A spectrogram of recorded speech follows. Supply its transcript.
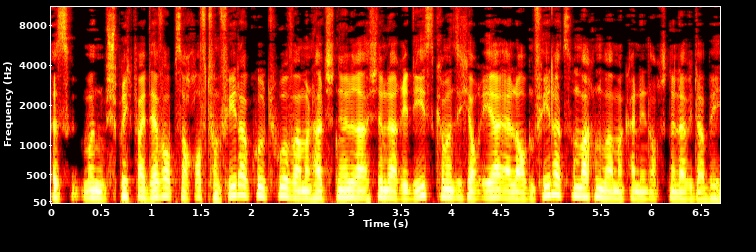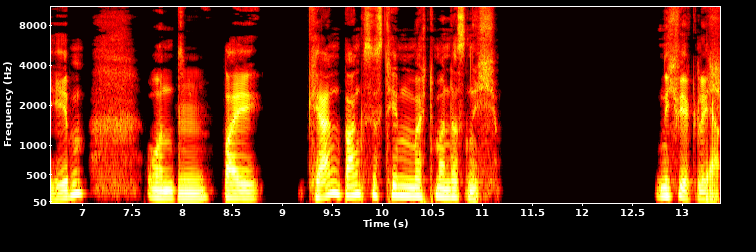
es, man spricht bei DevOps auch oft von Fehlerkultur, weil man halt schneller, schneller release, kann man sich auch eher erlauben, Fehler zu machen, weil man kann den auch schneller wieder beheben. Und mhm. bei Kernbanksystemen möchte man das nicht. Nicht wirklich. Ja.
